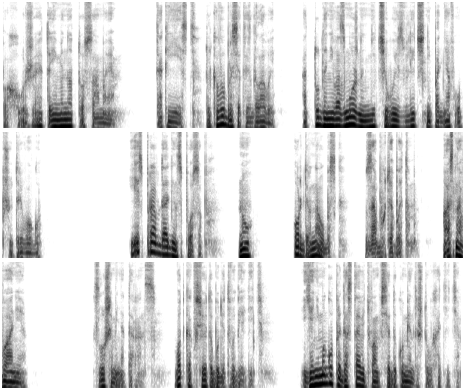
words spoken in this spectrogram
Похоже, это именно то самое. Так и есть. Только выбрось это из головы. Оттуда невозможно ничего извлечь, не подняв общую тревогу. Есть, правда, один способ. Ну, ордер на обыск. Забудь об этом. Основание. Слушай меня, Таранс. Вот как все это будет выглядеть. Я не могу предоставить вам все документы, что вы хотите.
